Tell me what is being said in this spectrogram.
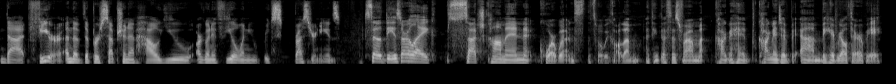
that fear and the, the perception of how you are going to feel when you express your needs so these are like such common core wounds. That's what we call them. I think this is from cognitive cognitive um, behavioral therapy.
